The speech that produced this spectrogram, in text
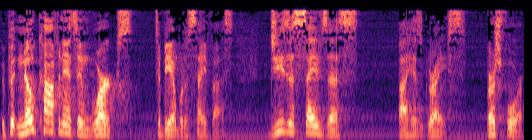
We put no confidence in works to be able to save us. Jesus saves us by his grace. Verse 4.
